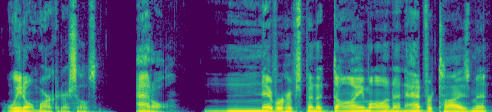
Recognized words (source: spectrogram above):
we don't market ourselves at all. Never have spent a dime on an advertisement.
